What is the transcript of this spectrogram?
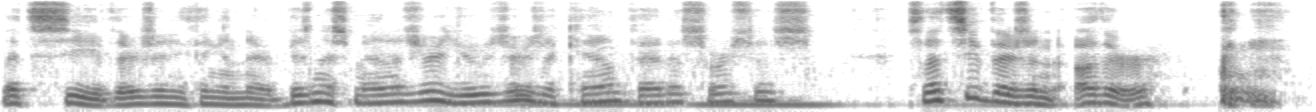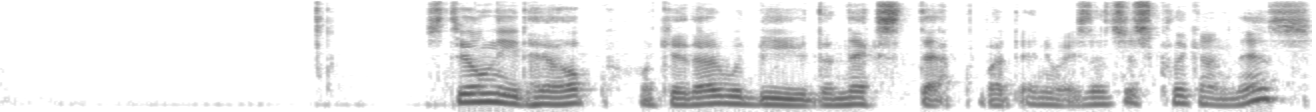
Let's see if there's anything in there. Business manager users account data sources. So let's see if there's an other. Still need help. Okay that would be the next step. But anyways let's just click on this.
